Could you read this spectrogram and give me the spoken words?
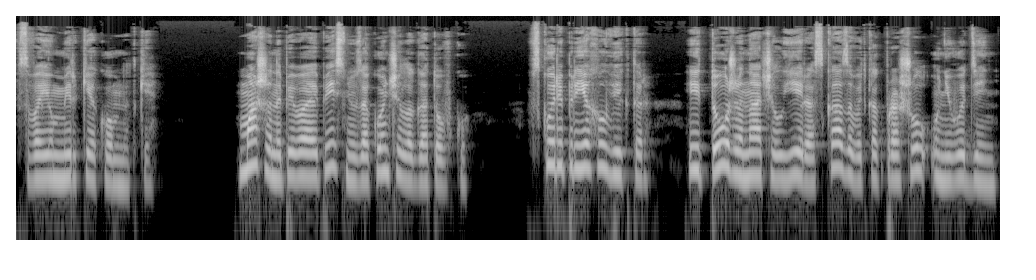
в своем мирке комнатке. Маша, напевая песню, закончила готовку. Вскоре приехал Виктор и тоже начал ей рассказывать, как прошел у него день.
